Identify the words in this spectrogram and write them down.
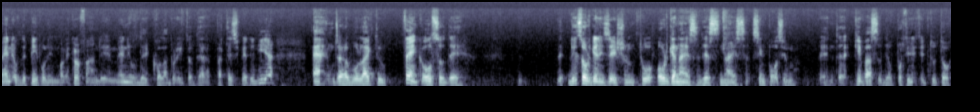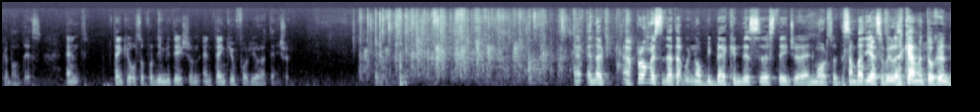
many of the people in Molecular Foundry and many of the collaborators that are participating here, and uh, would like to thank also the, this organization to organize this nice symposium and uh, give us the opportunity to talk about this. And thank you also for the invitation, and thank you for your attention. and I, I promised that I will not be back in this uh, stage uh, anymore, so somebody else will uh, come and talk. And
